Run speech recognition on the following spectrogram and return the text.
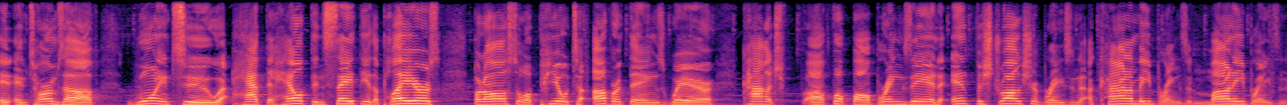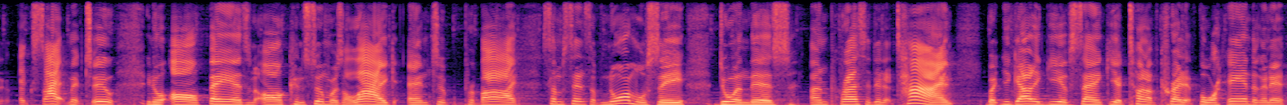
in, in, terms of wanting to have the health and safety of the players, but also appeal to other things where college uh, football brings in infrastructure, brings in the economy, brings in money, brings in excitement to you know all fans and all consumers alike, and to provide some sense of normalcy during this unprecedented time. But you got to give Sankey a ton of credit for handling it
